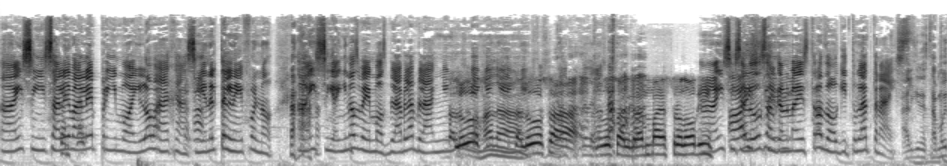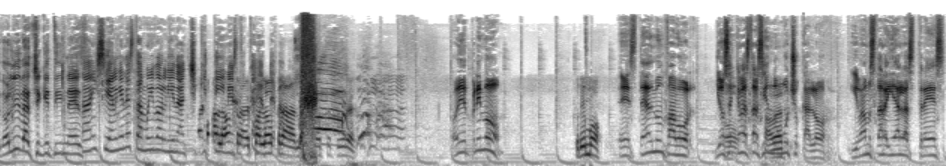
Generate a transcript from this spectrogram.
Ay, sí, sale, vale, primo, ahí lo baja, sí, en el teléfono. Ay, sí, ahí nos vemos, bla, bla, bla. Saludos, saludos, a, saludos al gran maestro Doggy. Ay, sí, saludos al gran maestro Doggy, tú la traes. Alguien está muy dolida, chiquitines. Ay, sí, alguien está muy dolida, para la chiquitines. otra, para la otra. No, no. Oye, primo, Primo, este, hazme un favor. Yo sé Oh, que va a estar haciendo mucho calor y vamos a estar allá a las 3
